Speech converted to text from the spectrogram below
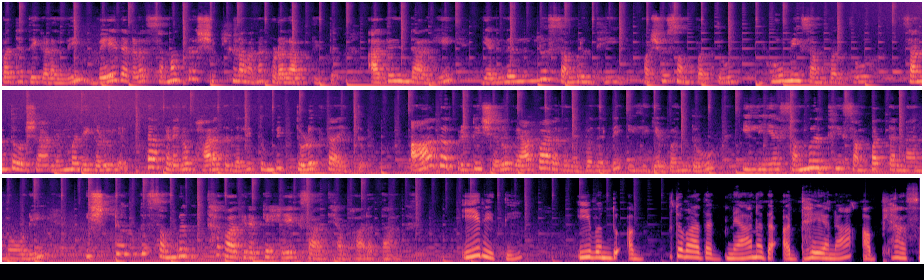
ಪದ್ಧತಿಗಳಲ್ಲಿ ವೇದಗಳ ಸಮಗ್ರ ಶಿಕ್ಷಣವನ್ನು ಕೊಡಲಾಗ್ತಿತ್ತು. ಅದರಿಂದಾಗಿ ಎಲ್ಲೆಲ್ಲೂ ಸಮೃದ್ಧಿ, ಪಶು ಸಂಪತ್ತು, ಭೂಮಿ ಸಂಪತ್ತು, ಸಂತೋಷ, ನೆಮ್ಮದಿಗಳು ಎಲ್ಲ ಕಡೆಯೂ ಭಾರತದಲ್ಲಿ ತುಂಬಿ ತುಳುಕ್ತಾ ಇತ್ತು. ಆಗ ಬ್ರಿಟಿಷರು ವ್ಯಾಪಾರದ ನೆಪದಲ್ಲಿ ಇಲ್ಲಿಗೆ ಬಂದು ಇಲ್ಲಿಯ ಸಮೃದ್ಧಿ ಸಂಪತ್ತನ್ನು ನೋಡಿ ಇಷ್ಟೊಂದು ಸಮೃದ್ಧವಾಗಿರೋಕ್ಕೆ ಹೇಗೆ ಸಾಧ್ಯ ಭಾರತ? ಈ ರೀತಿ ಈ ಒಂದು ಅದ್ಭುತವಾದ ಜ್ಞಾನದ ಅಧ್ಯಯನ, ಅಭ್ಯಾಸ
